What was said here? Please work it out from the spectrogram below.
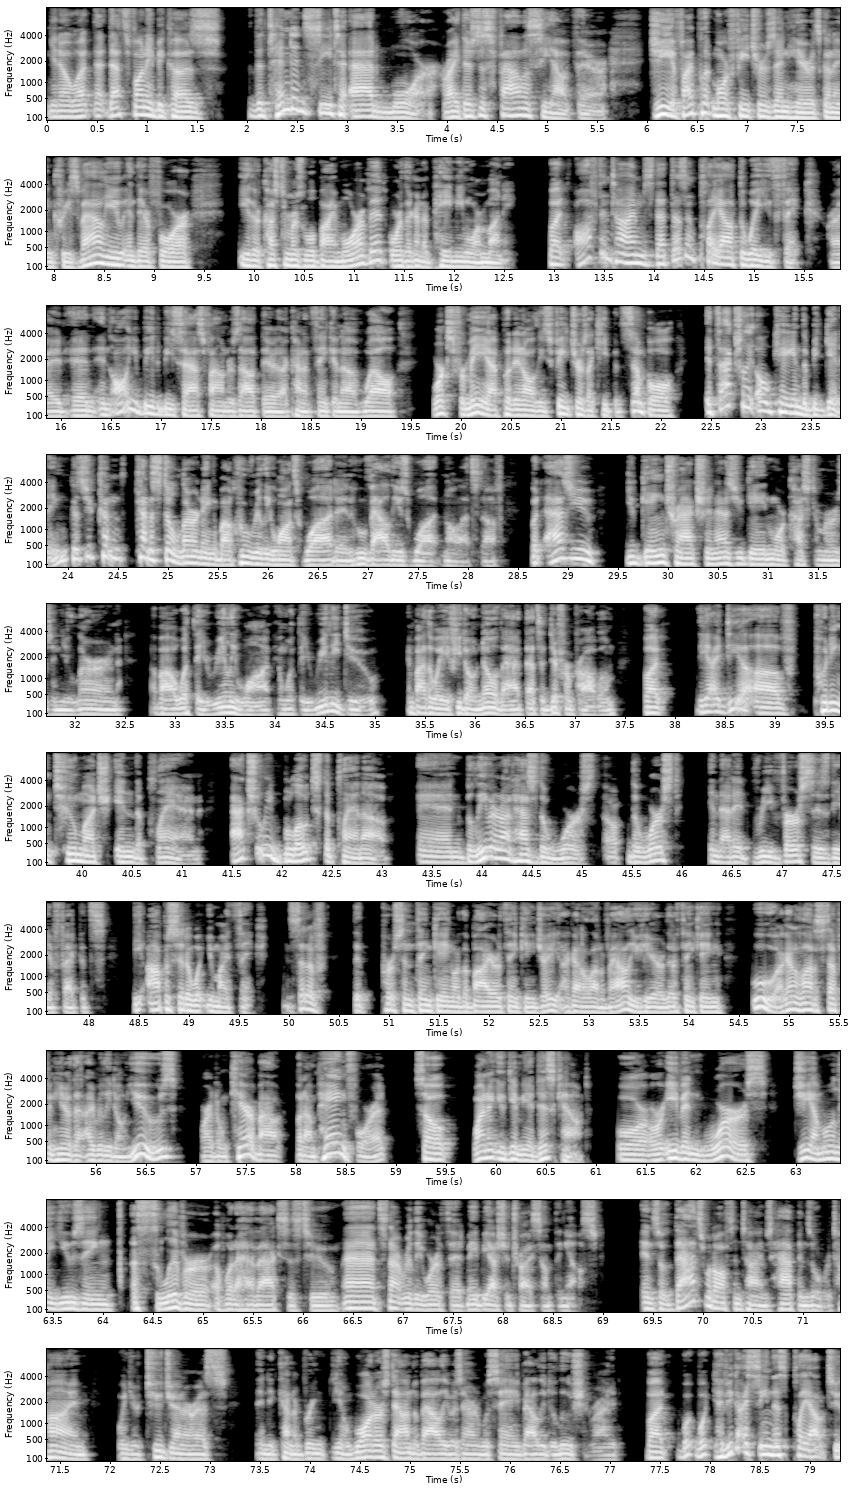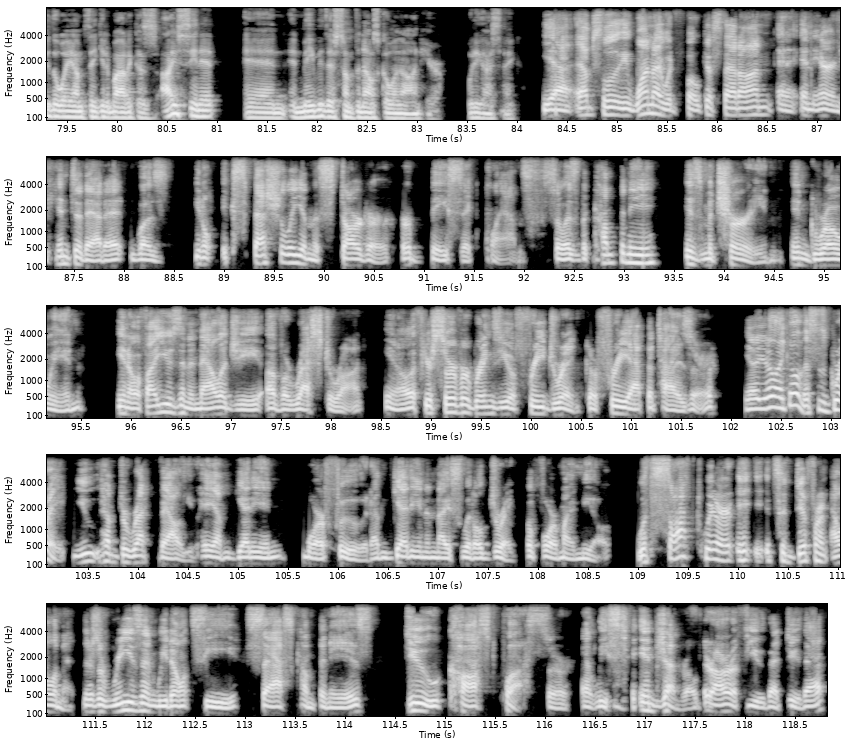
You know what? That's funny because the tendency to add more, right? There's this fallacy out there. Gee, if I put more features in here, it's going to increase value and therefore either customers will buy more of it or they're going to pay me more money. But oftentimes that doesn't play out the way you think, right? And, and all you B2B SaaS founders out there are kind of thinking of, well, works for me. I put in all these features. I keep it simple. It's actually okay in the beginning because you're kind kind of still learning about who really wants what and who values what and all that stuff. But as you you gain traction as you gain more customers and you learn about what they really want and what they really do. And by the way, if you don't know that, that's a different problem. But the idea of putting too much in the plan actually bloats the plan up and believe it or not has the worst uh, the worst in that it reverses the effect it's the opposite of what you might think instead of the person thinking or the buyer thinking jay i got a lot of value here they're thinking ooh i got a lot of stuff in here that i really don't use or i don't care about but i'm paying for it so why don't you give me a discount? Or, or even worse, gee, I'm only using a sliver of what I have access to. Eh, it's not really worth it. Maybe I should try something else. And so that's what oftentimes happens over time when you're too generous and it kind of bring, you know, waters down the value, as Aaron was saying, value dilution, right? But what, what have you guys seen this play out too, the way I'm thinking about it? Because I've seen it and, and maybe there's something else going on here. What do you guys think? Yeah, absolutely. One I would focus that on, and, and Aaron hinted at it, was you know, especially in the starter or basic plans. So as the company is maturing and growing, you know, if I use an analogy of a restaurant, you know, if your server brings you a free drink or free appetizer, you know, you're like, oh, this is great. You have direct value. Hey, I'm getting more food. I'm getting a nice little drink before my meal. With software, it, it's a different element. There's a reason we don't see SaaS companies do cost plus, or at least in general. There are a few that do that,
